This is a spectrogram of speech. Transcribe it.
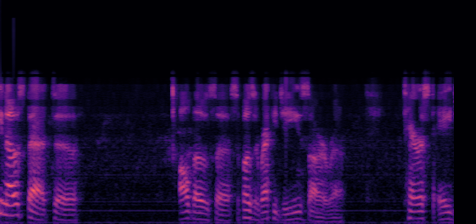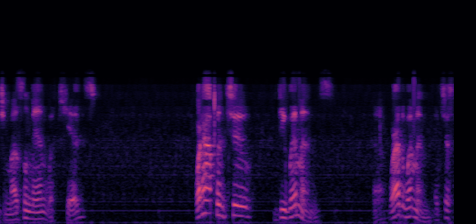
you noticed that uh, all those uh, supposed refugees are uh, terrorist age Muslim men with kids? What happened to the women's? Uh, where are the women? It's just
